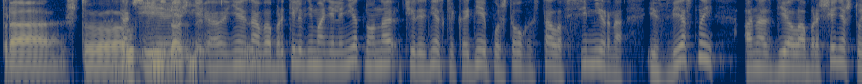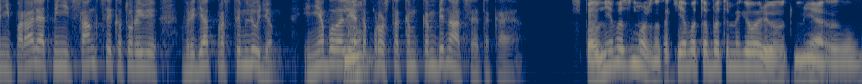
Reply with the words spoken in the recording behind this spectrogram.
про что так, русские и, не должны... И, я не знаю, вы обратили внимание или нет, но она через несколько дней после того, как стала всемирно известной, она сделала обращение, что не пора ли отменить санкции, которые вредят простым людям. И не было ли ну, это просто комбинация такая? Вполне возможно. Так я вот об этом и говорю. Вот у меня э,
